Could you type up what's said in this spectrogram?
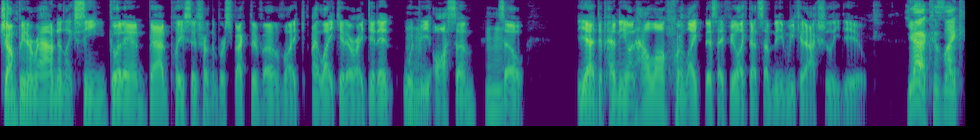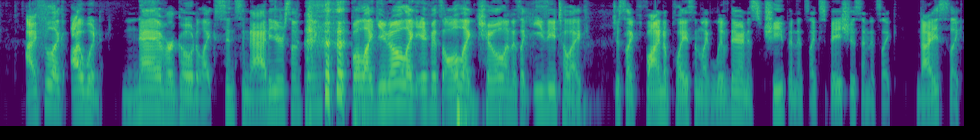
jumping around and like seeing good and bad places from the perspective of like i like it or i didn't would be awesome Mhm. so yeah depending on how long we're like this i feel like that's something we could actually do Yeah, because like I feel like I would never go to like Cincinnati or something. but like you know, like if it's all like chill and it's like easy to like just like find a place and like live there and it's cheap and it's like spacious and it's like nice, like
